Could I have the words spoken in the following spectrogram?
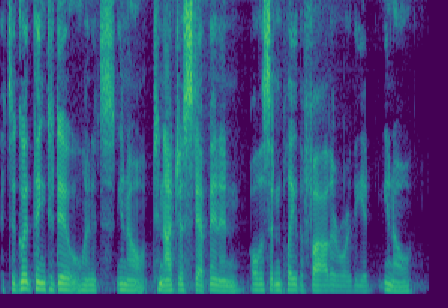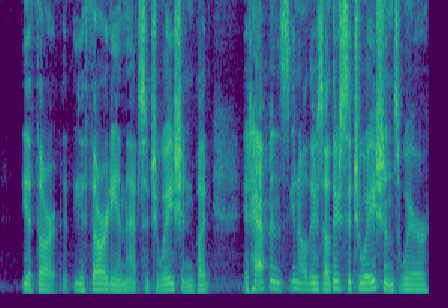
it's a good thing to do when it's, you know, to not just step in and all of a sudden play the father or the, you know, the author the authority in that situation. But it happens, you know, there's other situations where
